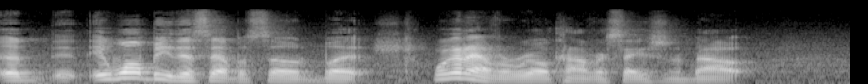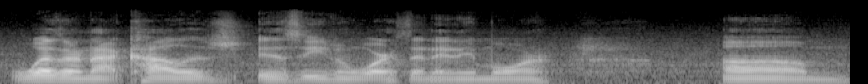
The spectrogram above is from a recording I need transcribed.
it, it won't be this episode, but we're gonna have a real conversation about whether or not college is even worth it anymore. Um,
